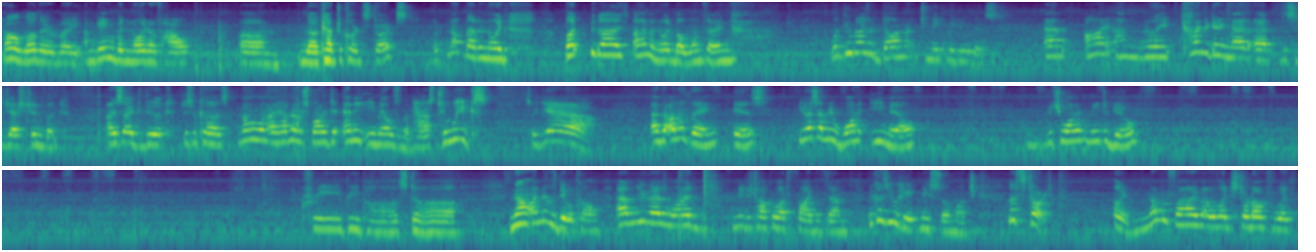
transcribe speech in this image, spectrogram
Hello there, everybody. I'm getting a bit annoyed of how um, the capture card starts, but not that annoyed. But you guys, I'm annoyed about one thing. What you guys have done to make me do this. And I am really kind of getting mad at the suggestion, but I decided to do it just because, number one, I have not responded to any emails in the past two weeks. So yeah. And the other thing is, you guys sent me one email which you wanted me to do. Creepy pasta. Now I knew this day would come, and you guys wanted me to talk about five of them because you hate me so much. Let's start. Okay, number five, I would like to start off with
